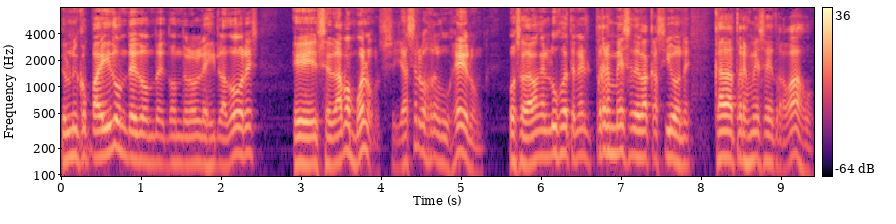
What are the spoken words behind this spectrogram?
El único país donde, donde, donde los legisladores eh, se daban, bueno, ya se los redujeron, pues se daban el lujo de tener tres meses de vacaciones cada tres meses de trabajo.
